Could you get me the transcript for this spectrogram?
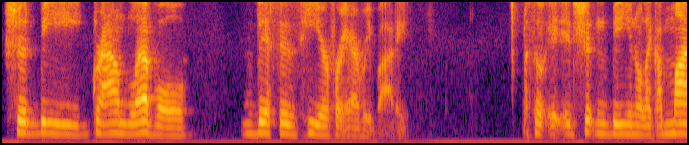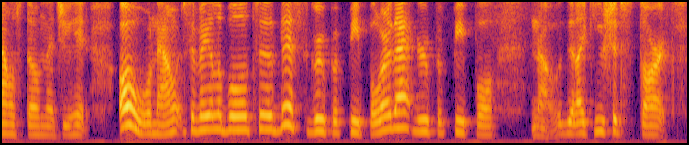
should be ground level. This is here for everybody. So it, it, shouldn't be you know like a milestone that you hit oh well now it's available to this group of people or that group of people. No like you should start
